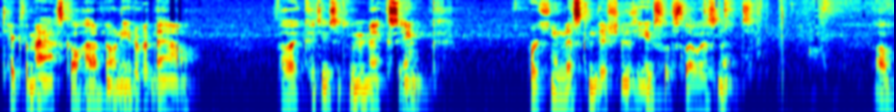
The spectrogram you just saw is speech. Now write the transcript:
Take the mask, I'll have no need of it now. Though I could use it to mix ink. Working in this condition is useless, though, isn't it? Oh,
